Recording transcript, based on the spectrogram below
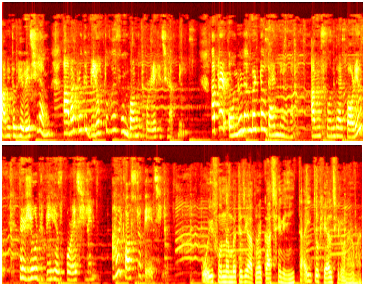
আমি তো ভেবেছিলাম আমার প্রতি বিরক্ত হয়ে ফোন বন্ধ করে রেখেছেন আপনি। আপনার অন্য নাম্বারটাও দেননি আমার আমি ফোন দেওয়ার পরেও রুড বিহেভ করেছিলেন। আমি কষ্ট পেয়েছি। ওই ফোন নাম্বারটা যে আপনার কাছে নেই, তাই তো খেয়াল ছিল না আমার।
